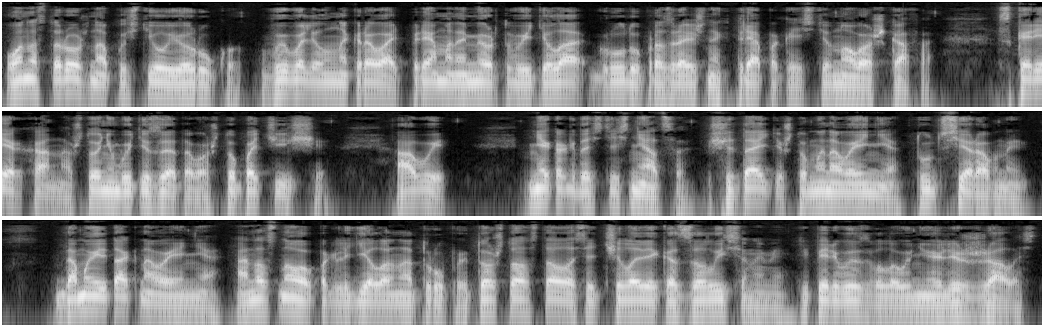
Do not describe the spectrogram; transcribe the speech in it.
Он осторожно опустил ее руку, вывалил на кровать, прямо на мертвые тела, груду прозрачных тряпок из стенного шкафа. «Скорее, Ханна, что-нибудь из этого, что почище. А вы? Некогда стесняться. Считайте, что мы на войне. Тут все равны. «Да мы и так на войне». Она снова поглядела на трупы. То, что осталось от человека с залысинами, теперь вызвало у нее лишь жалость.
